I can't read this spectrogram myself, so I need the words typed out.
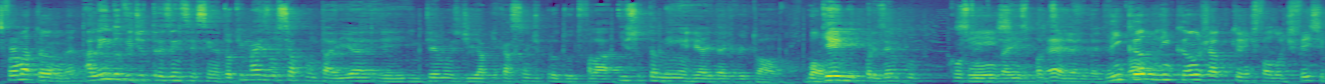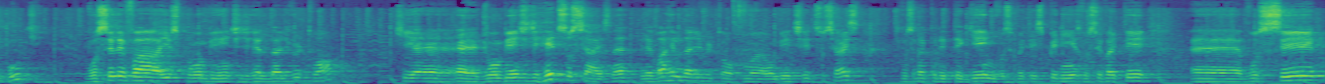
se formatando, né? Além do vídeo 360, o que mais você apontaria em, em termos de aplicação de produto? Falar, isso também é realidade virtual. Bom. game, por exemplo, Sim, sim. isso pode É, ser realidade linkando, virtual. linkando já com o que a gente falou de Facebook, você levar isso para um ambiente de realidade virtual, que é, é, de um ambiente de redes sociais, né? Levar a realidade virtual para um ambiente de redes sociais, que você vai poder ter game, você vai ter experiência, você vai ter é, você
